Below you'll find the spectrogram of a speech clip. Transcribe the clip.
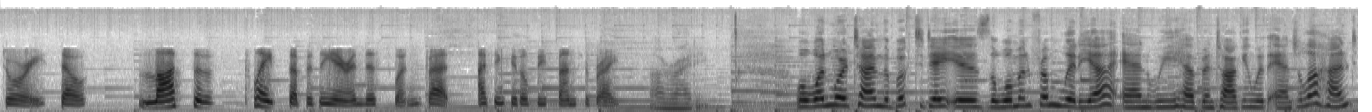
story. So lots of plates up in the air in this one, but I think it'll be fun to write. All righty. Well, one more time, the book today is The Woman from Lydia, and we have been talking with Angela Hunt.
